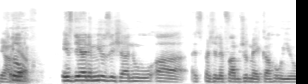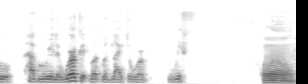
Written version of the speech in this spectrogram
Yeah. So- yeah. Is there any musician who, uh, especially from Jamaica, who you haven't really worked with but would like to work with? Well,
